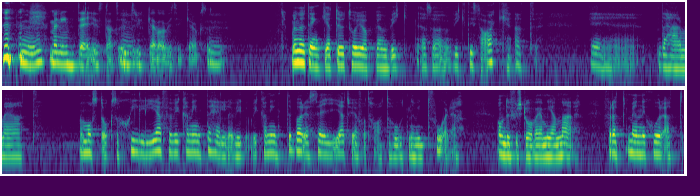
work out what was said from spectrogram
mm. men inte just att mm. uttrycka mm. vad vi tycker också. Mm. Men nu tänker jag att du tog ju upp en, vikt, alltså en viktig sak. Att eh, Det här med att man måste också skilja, för vi kan inte heller, vi, vi kan inte börja säga att vi har fått hat och hot när vi inte får det. Om du förstår vad jag menar. För att människor, att,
